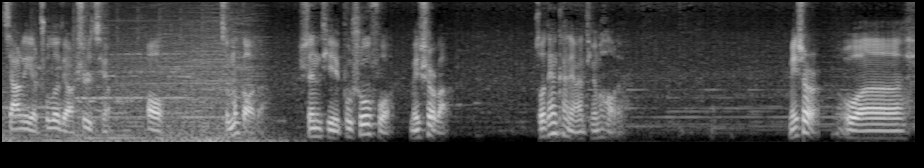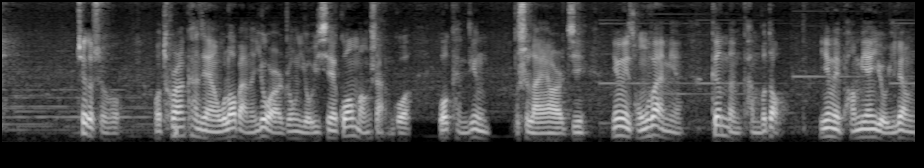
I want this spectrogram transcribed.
家里也出了点事情。哦，怎么搞的？身体不舒服，没事吧？昨天看起来挺好的。没事儿，我这个时候，我突然看见吴老板的右耳中有一些光芒闪过，我肯定不是蓝牙耳机，因为从外面根本看不到，因为旁边有一辆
